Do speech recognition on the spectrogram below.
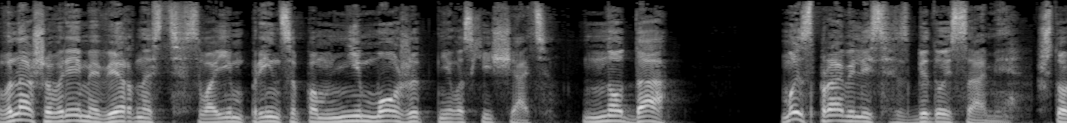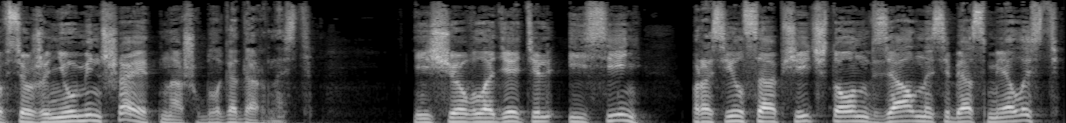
В наше время верность своим принципам не может не восхищать. Но да, мы справились с бедой сами, что все же не уменьшает нашу благодарность. Еще владетель Исинь просил сообщить, что он взял на себя смелость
